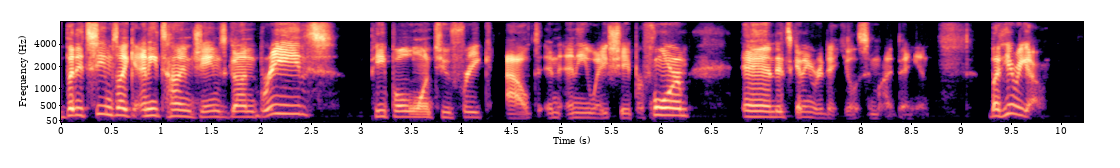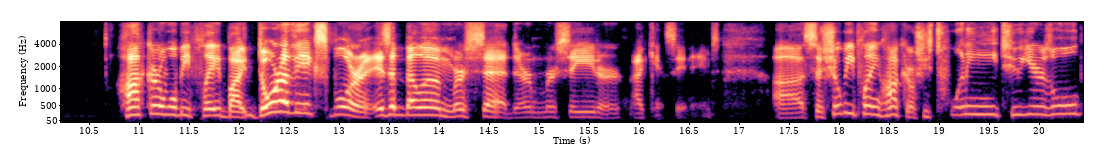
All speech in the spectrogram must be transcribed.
but it seems like anytime James Gunn breathes, people want to freak out in any way, shape, or form. And it's getting ridiculous, in my opinion. But here we go. Hawk Girl will be played by Dora the Explorer, Isabela Merced, or Merced, or I can't say names. Uh, so she'll be playing Hawk Girl. She's 22 years old.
